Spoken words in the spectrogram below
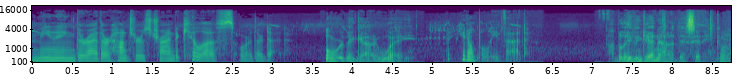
Meaning they're either hunters trying to kill us or they're dead. Or they got away. But you don't believe that. I believe in getting out of this city. Come on.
